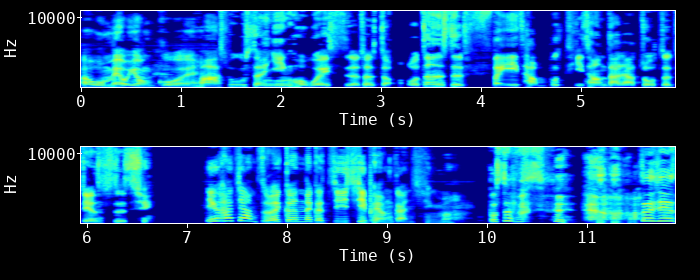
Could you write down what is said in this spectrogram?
呃，我没有用过，哎发出声音或喂食的这种，我真的是非常不提倡大家做这件事情，因为它这样只会跟那个机器培养感情吗？不是不是，这些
